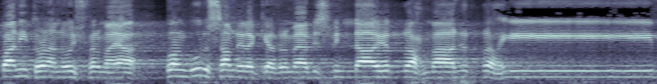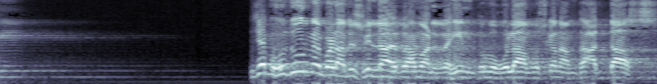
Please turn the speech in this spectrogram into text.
پانی تھوڑا نوش فرمایا، وہ انگور سامنے رکھا فرمایا، بسم اللہ الرحمن الرحیم۔ جب حضور نے پڑھا بسم اللہ الرحمن الرحیم تو وہ غلام، اس کا نام تھا عداس۔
